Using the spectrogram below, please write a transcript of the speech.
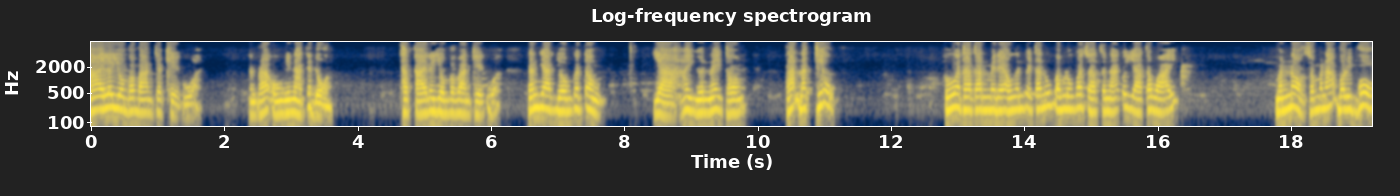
ตายแล้วโยมพบาลจะเขกหัวนั่นพระองค์นี้น่าจะโดน ถ้าตายแล้วโยมพบาลเขกหัว นั้นญาติโยมก็ต้องอย่าให้เงินให้ทอง พระนักเที่ยวรู้ว่าถ้าท่านไม่ได้เอาเงินไปทนุบำรุงพระศาสนาก็อย่าถวาย มันนอกสมณะบริโภค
